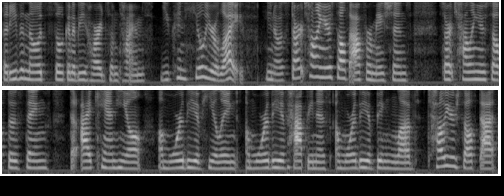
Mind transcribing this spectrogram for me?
that even though it's still going to be hard sometimes, you can heal your life. You know, start telling yourself affirmations, start telling yourself those things that I can heal, I'm worthy of healing, I'm worthy of happiness, I'm worthy of being loved. Tell yourself that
